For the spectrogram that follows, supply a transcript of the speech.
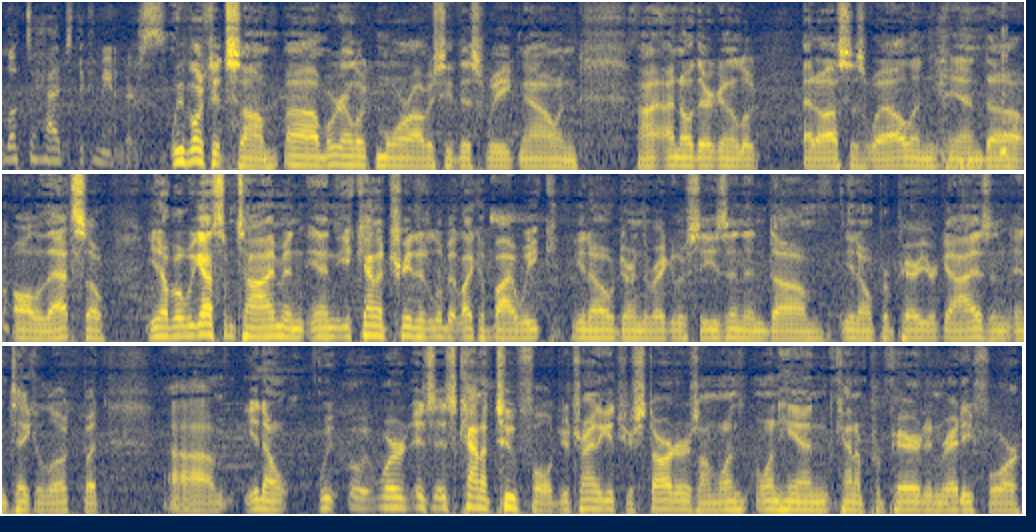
looked ahead to the Commanders? We've looked at some. Uh, we're going to look more obviously this week now, and I, I know they're going to look at us as well and and uh, all of that. So you know, but we got some time, and, and you kind of treat it a little bit like a bye week, you know, during the regular season, and um, you know, prepare your guys and, and take a look. But um, you know, we, we're it's, it's kind of twofold. You're trying to get your starters on one one hand kind of prepared and ready for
